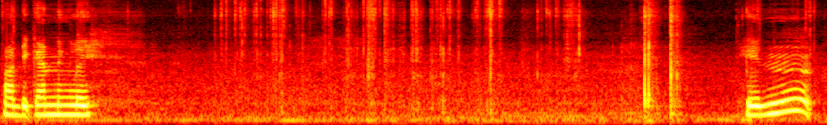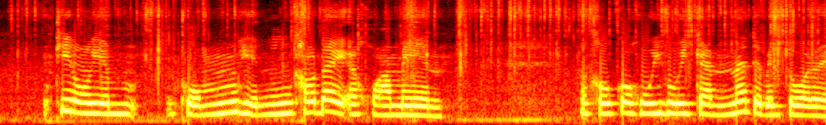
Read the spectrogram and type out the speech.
ตัดอีกอันหนึ่งเลย เห็นที่โรงเรียนผมเห็นเขาได้อควาแมน แล้วเขาก็คุยคุยกันน่าจะเป็นตัวอะไร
